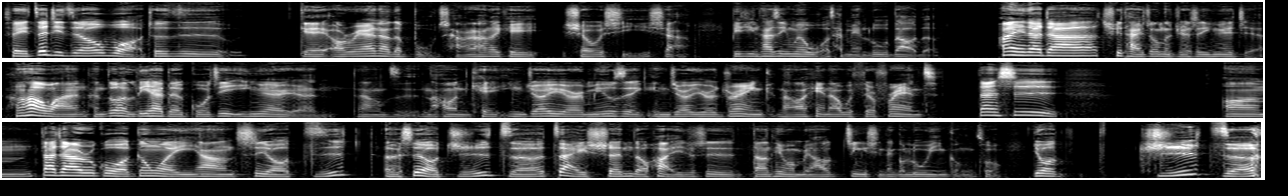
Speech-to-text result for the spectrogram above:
所以这集只有我，就是给 Oriana 的补偿，让她可以休息一下。毕竟她是因为我才没录到的。欢迎大家去台中的爵士音乐节，很好玩，很多很厉害的国际音乐人这样子。然后你可以 enjoy your music，enjoy your drink，然后 hang out with your friends。但是，嗯，大家如果跟我一样是有职呃是有职责在身的话，也就是当天我们要进行那个录音工作，有。职责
